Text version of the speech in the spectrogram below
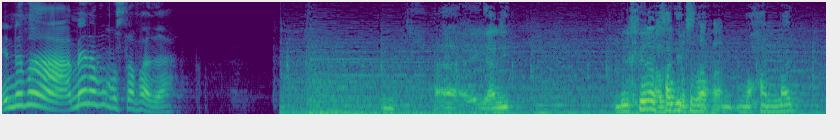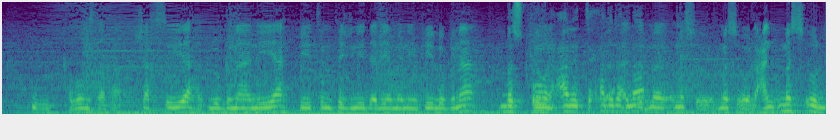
إنما مين أبو مصطفى ذا؟ يعني من خلال أبو حديث مصطفى. محمد. أبو مصطفى. شخصية لبنانية بيتم تجنيد اليمنيين في لبنان. مسؤول عن اتحاد الاعلام م- مسؤول مسؤول عن مسؤول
